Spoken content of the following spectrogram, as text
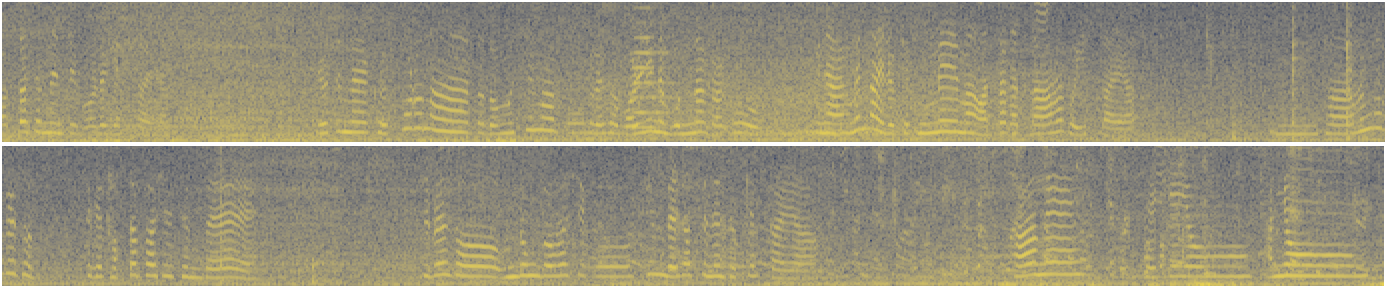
어떠셨는지 모르겠어요. 요즘에 그 코로나도 너무 심하고 그래서 멀리는 못 나가고 그냥 맨날 이렇게 동네에만 왔다 갔다 하고 있어요. 음, 다 한국에서 되게 답답하실 텐데 집에서 운동도 하시고 힘내셨으면 좋겠어요. 다음에 뵐게요. 안녕.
